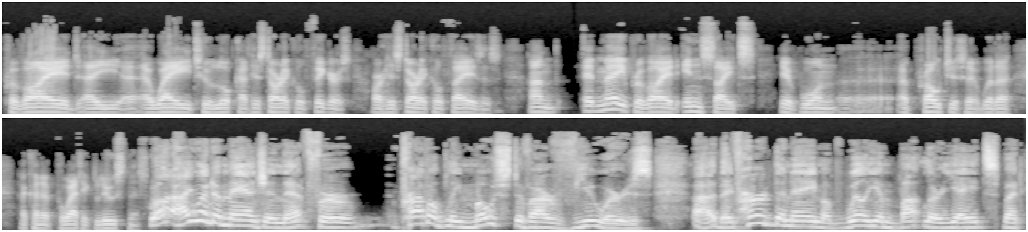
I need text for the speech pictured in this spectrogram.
provide a, a way to look at historical figures or historical phases, and it may provide insights if one uh, approaches it with a, a kind of poetic looseness. Well, I would imagine that for probably most of our viewers, uh, they've heard the name of William Butler Yeats, but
